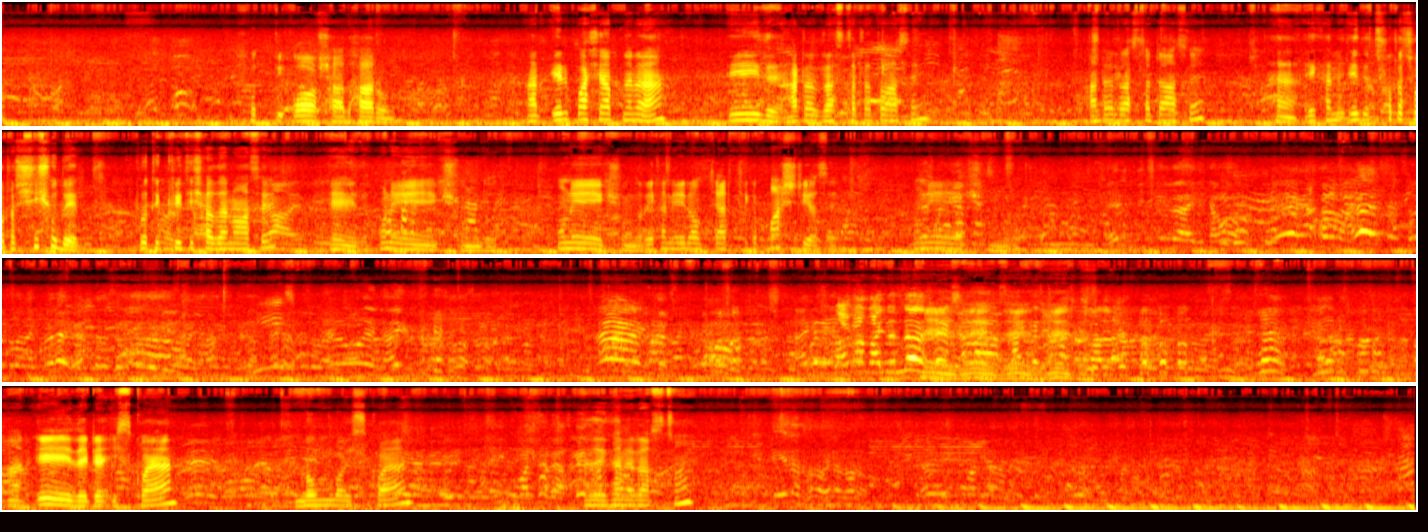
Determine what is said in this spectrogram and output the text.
সত্যি অসাধারণ। আর এর পাশে আপনারা এই যে হাঁটার রাস্তাটা তো আছে। হাঁটার রাস্তাটা আছে। হ্যাঁ এখানে এই যে ছোট ছোট শিশুদের প্রতিকৃতি সাজানো আছে। এই যে অনেক সুন্দর অনেক সুন্দর। এখানে এরকম চার থেকে পাঁচটি আছে। অনেক সুন্দর। টাকা পাইবেন আর এই যে এটা স্কোয়ার লম্বা স্কোয়ার। এখানে রাস্তা।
